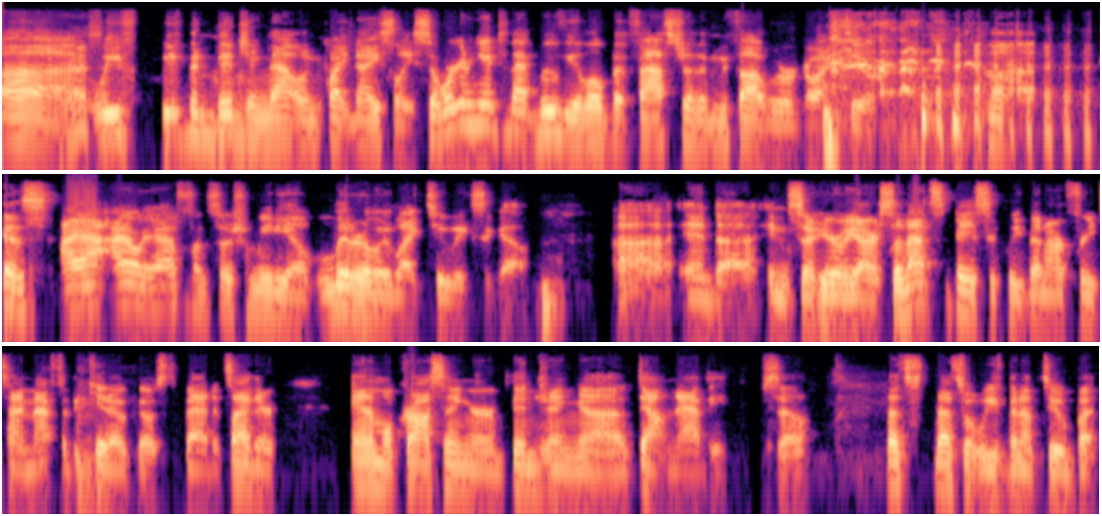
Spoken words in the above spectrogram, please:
Uh, we've we've been binging that one quite nicely. So we're gonna get to that movie a little bit faster than we thought we were going to, because I I only asked on social media literally like two weeks ago, uh, and uh, and so here we are. So that's basically been our free time after the kiddo goes to bed. It's either Animal Crossing or binging uh, Downton Abbey. So that's that's what we've been up to. But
